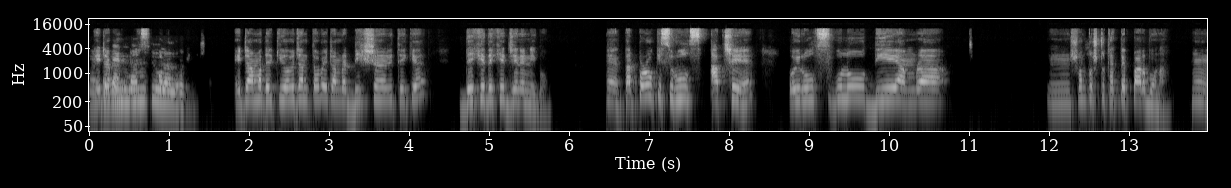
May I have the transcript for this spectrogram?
এটা র্যান্ডম প্লুরাল না। এটা আমাদের কীভাবে জানতে হবে? এটা আমরা ডিকশনারি থেকে দেখে দেখে জেনে নিব। হ্যাঁ তারপরেও কিছু রুলস আছে। ওই রুলসগুলো দিয়ে আমরা সন্তুষ্ট থাকতে পারব না। হুম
